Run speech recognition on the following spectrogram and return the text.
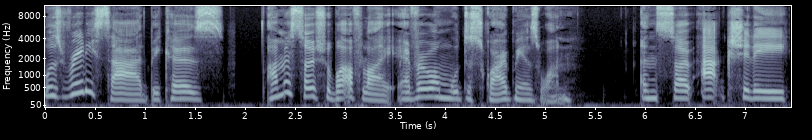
was really sad because I'm a social butterfly. Everyone will describe me as one. And so actually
